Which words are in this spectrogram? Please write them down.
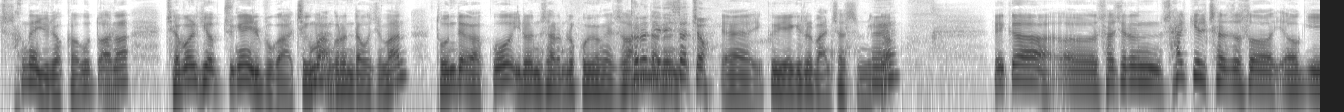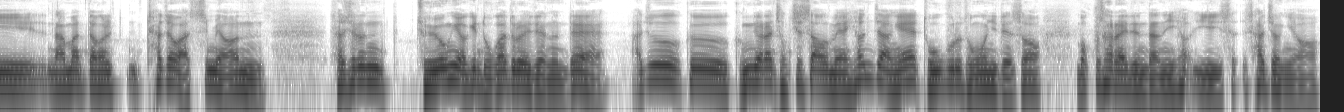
상당히 유력하고 또 네. 하나 재벌 기업 중에 일부가 지금은 네. 안 그런다고지만 돈 대 갖고 이런 사람들 고용해서 그런 한다는, 일이 있었죠. 예, 그 얘기를 많지 않습니까? 네. 그러니까 어 사실은 살길 찾아서 여기 남한 땅을 찾아왔으면 사실은 조용히 여기 녹아들어야 되는데 아주 그 극렬한 정치 싸움의 현장에 도구로 동원이 돼서 먹고 살아야 된다는 이 사정이요.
